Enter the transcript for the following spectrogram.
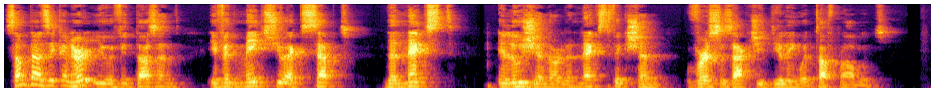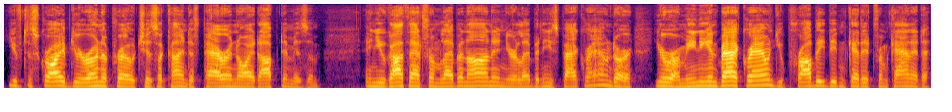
Sometimes it can hurt you if it doesn't, if it makes you accept the next illusion or the next fiction versus actually dealing with tough problems. You've described your own approach as a kind of paranoid optimism. And you got that from Lebanon and your Lebanese background or your Armenian background. You probably didn't get it from Canada.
